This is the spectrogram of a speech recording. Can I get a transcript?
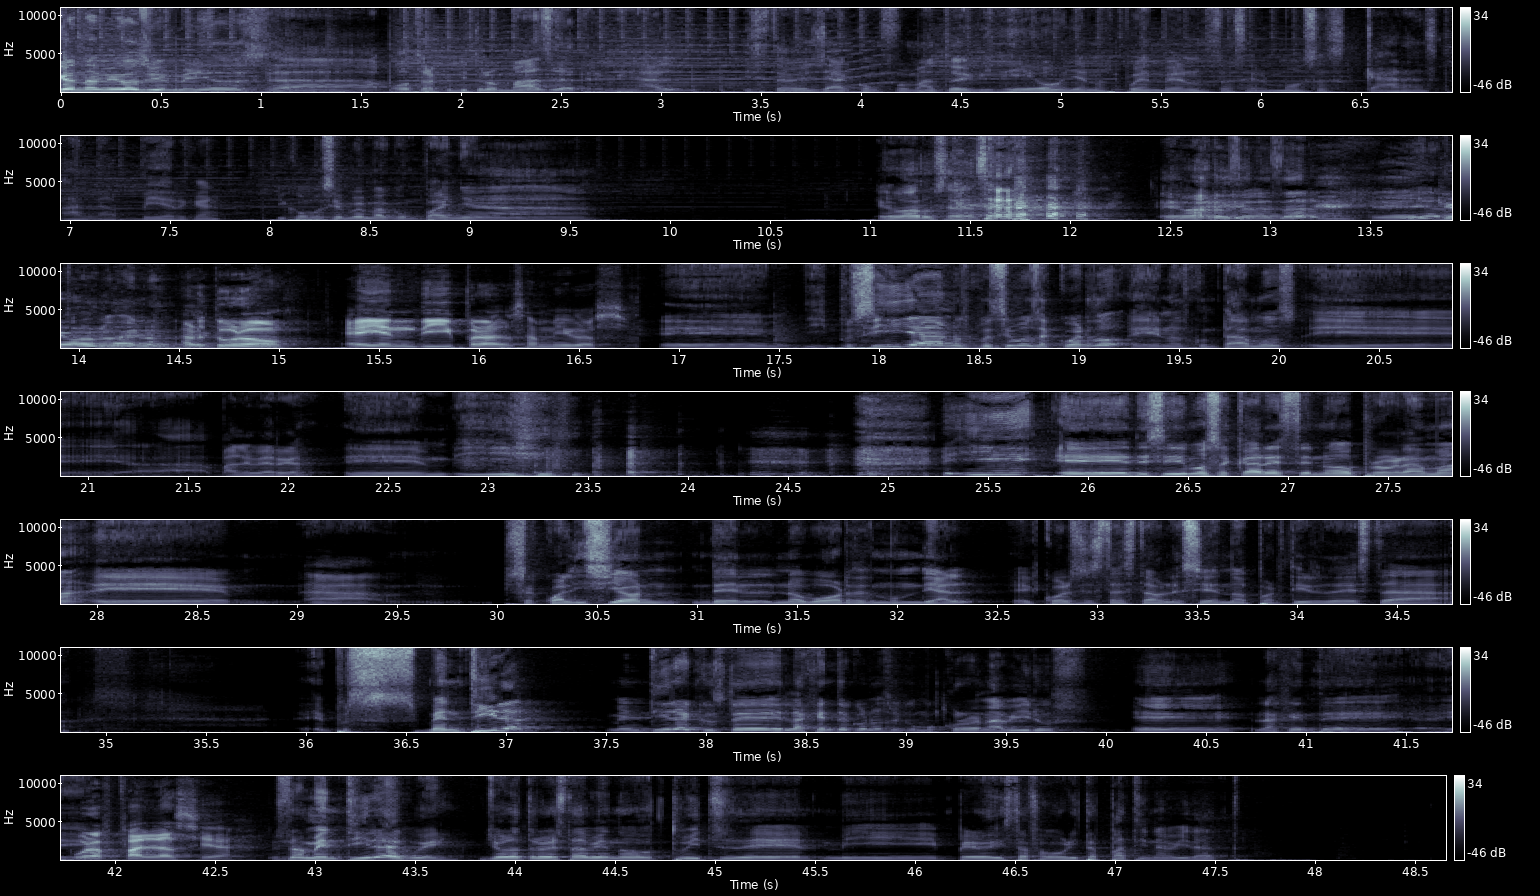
¿qué onda amigos? Bienvenidos a otro capítulo más de la terminal. Esta vez ya con formato de video. Ya nos pueden ver nuestras hermosas caras a la verga. Y como siempre me acompaña Eduardo Salazar. Eduardo Salazar. Eh, y ¿qué Arturo onda? Arturo, AD para los amigos. Eh, y pues sí, ya nos pusimos de acuerdo. eh, nos juntamos. ah, vale verga. eh, y... y eh, decidimos sacar este nuevo programa. Eh, a- pues, a coalición del nuevo orden mundial. El cual se está estableciendo a partir de esta... eh, pues mentira. Mentira que usted, la gente conoce como coronavirus. Eh, la gente... eh, Pura falacia. es una mentira, güey. Yo la otra vez estaba viendo tweets de mi periodista favorita, Patti Navidad.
